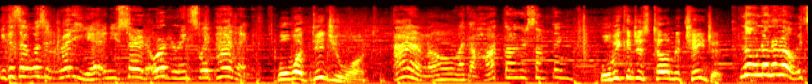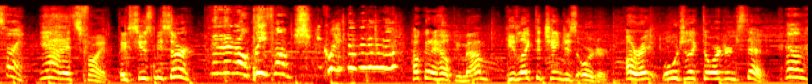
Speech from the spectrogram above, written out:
Because I wasn't ready yet and you started ordering, so I panicked. Well, what did you want? I don't know, like a hot dog or something? Well, we can just tell him to change it. No, no, no, no, it's fine. Yeah, it's fine. Excuse me, sir? No, no, no, please, Mom, shh, be quiet, no, no, no, How can I help you, ma'am? He'd like to change his order. Alright, what would you like to order instead? Um,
